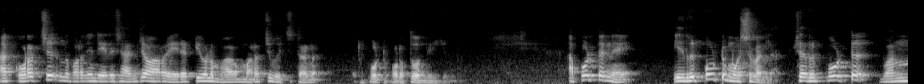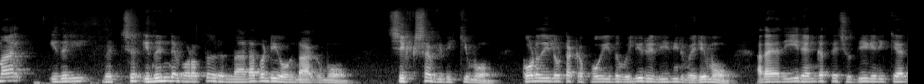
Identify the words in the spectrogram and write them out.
ആ കുറച്ച് എന്ന് പറഞ്ഞതിന്റെ ഏകദേശം അഞ്ചോ ആറോ ഇരട്ടിയോളം ഭാഗം മറച്ചു വെച്ചിട്ടാണ് റിപ്പോർട്ട് പുറത്തു വന്നിരിക്കുന്നത്. അപ്പോൾ തന്നെ ഈ റിപ്പോർട്ട് മോശമല്ല. പക്ഷെ റിപ്പോർട്ട് വന്നാൽ ഇതിൽ വെച്ച് ഇതിന്റെ പുറത്ത് ഒരു നടപടി ഉണ്ടാകുമോ? ശിക്ഷ വിധിക്കുമോ? കോടതിയിലോട്ടൊക്കെ പോയി ഇത് വലിയൊരു രീതിയിൽ വരുമോ? അതായത് ഈ രംഗത്തെ ശുദ്ധീകരിക്കാൻ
